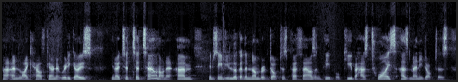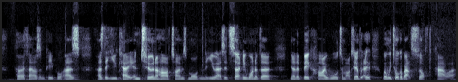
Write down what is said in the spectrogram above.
uh, and like healthcare, and it really goes, you know, to, to town on it. Um, interesting, if you look at the number of doctors per thousand people, Cuba has twice as many doctors per thousand people as as the UK, and two and a half times more than the US. It's certainly one of the you know the big high watermarks. You know, when we talk about soft power,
